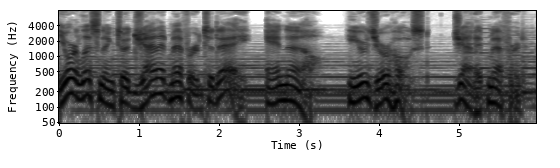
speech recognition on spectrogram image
You're listening to Janet Mefford today. And now, here's your host, Janet Mefford.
